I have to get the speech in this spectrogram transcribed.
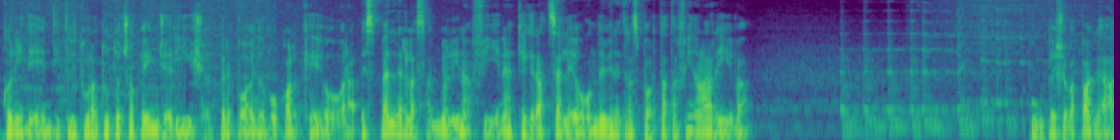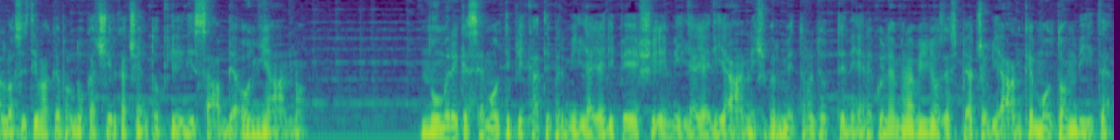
Con i denti tritura tutto ciò che ingerisce, per poi, dopo qualche ora, espellere la sabbiolina fine che grazie alle onde viene trasportata fino alla riva. Pesce pappagallo si stima che produca circa 100 kg di sabbia ogni anno. Numeri che se moltiplicati per migliaia di pesci e migliaia di anni ci permettono di ottenere quelle meravigliose spiagge bianche molto ambite.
